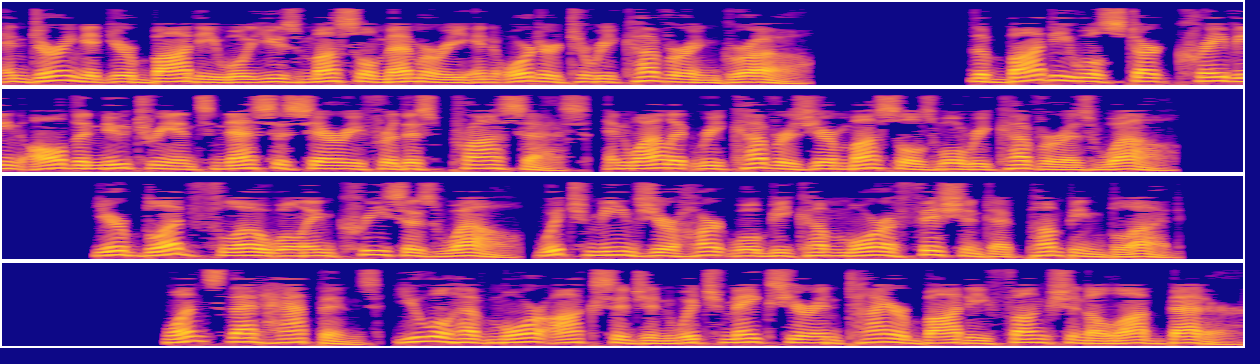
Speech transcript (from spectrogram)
and during it your body will use muscle memory in order to recover and grow. The body will start craving all the nutrients necessary for this process, and while it recovers your muscles will recover as well. Your blood flow will increase as well, which means your heart will become more efficient at pumping blood. Once that happens, you will have more oxygen which makes your entire body function a lot better.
